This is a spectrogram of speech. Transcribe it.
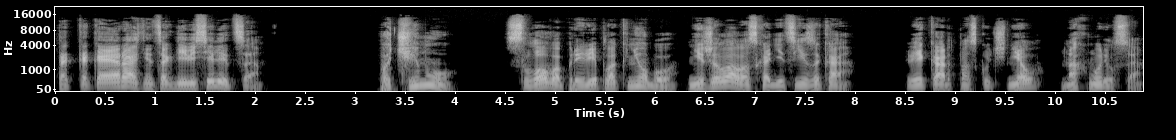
Так какая разница, где веселиться? Почему? Слово прилипло к небу, не желало сходить с языка. Викард поскучнел, нахмурился.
